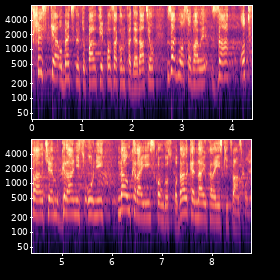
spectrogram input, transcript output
wszystkie obecne tu partie poza Konfederacją zagłosowały za otwarciem granic Unii na ukraińską gospodarkę, na ukraiński transport.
